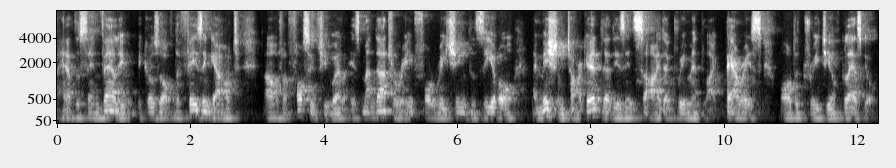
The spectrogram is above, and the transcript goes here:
have the same value because of the phasing out of fossil fuel is mandatory for reaching the zero emission target that is inside agreement like Paris or the Treaty of Glasgow.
